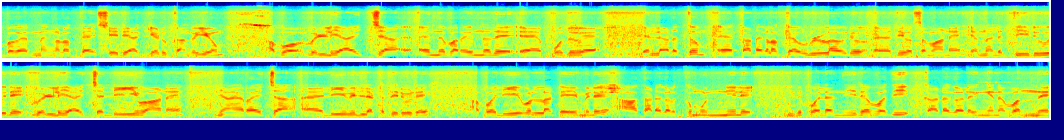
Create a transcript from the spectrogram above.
ഉപകരണങ്ങളൊക്കെ ശരിയാക്കിയെടുക്കാൻ കഴിയും. അപ്പോൾ വെള്ളിയാഴ്ച എന്ന് പറയുന്നത് പൊതുവെ എല്ലായിടത്തും കടകളൊക്കെ ഉള്ള ഒരു ദിവസമാണ്. എന്നാൽ തിരൂര് വെള്ളിയാഴ്ച ലീവാണ്. ഞായറാഴ്ച ലീവില്ല കേട്ടോ തിരൂര്. അപ്പോൾ ലീവുള്ള ടൈമിൽ ആ കടകൾക്ക് മുന്നിൽ ഇതുപോലെ നിരവധി കടകൾ ഇങ്ങനെ വന്ന്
